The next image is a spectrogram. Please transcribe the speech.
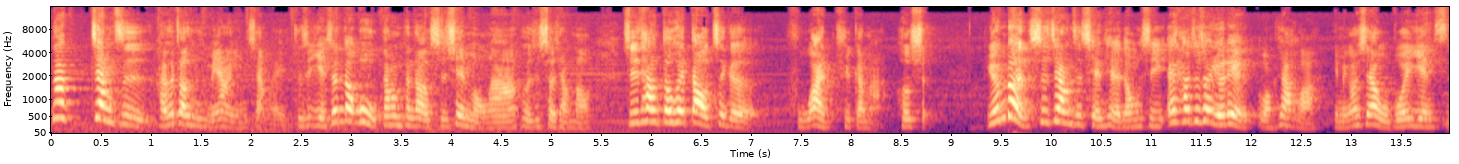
那这样子还会造成什么样的影响？哎，就是野生动物，刚刚看到的食蟹獴啊，或者是麝香猫，其实它们都会到这个湖岸去干嘛？喝水。原本是这样子浅浅的东西，哎，它就算有点往下滑也没关系啊，我不会淹死。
